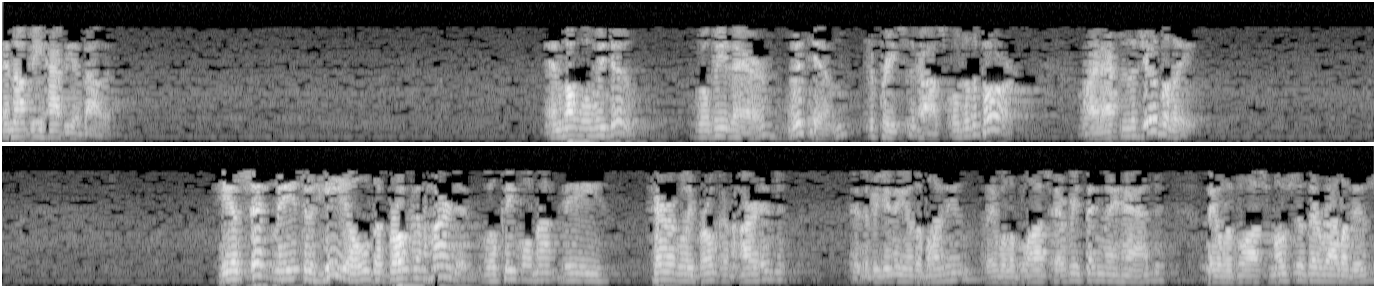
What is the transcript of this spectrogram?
and not be happy about it. And what will we do? We'll be there with him to preach the gospel to the poor right after the Jubilee. He has sent me to heal the brokenhearted. Will people not be terribly brokenhearted at the beginning of the millennium? They will have lost everything they had. They will have lost most of their relatives.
